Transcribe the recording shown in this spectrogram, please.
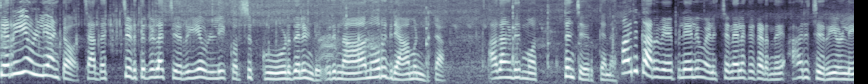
ചെറിയ ഉള്ളിയാണ് കേട്ടോ ചതച്ചെടുത്തിട്ടുള്ള ചെറിയ ഉള്ളി കുറച്ച് കൂടുതലുണ്ട്. ഒരു നാനൂറ് ഗ്രാം ഉണ്ട് കേട്ടോ അതങ്ങോട്ട് മൊത്തം ചേർക്കണേ ആ ഒരു കറിവേപ്പിലയിലും വെളിച്ചെണ്ണയിലൊക്കെ കിടന്ന് ആ ഒരു ചെറിയ ഉള്ളി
